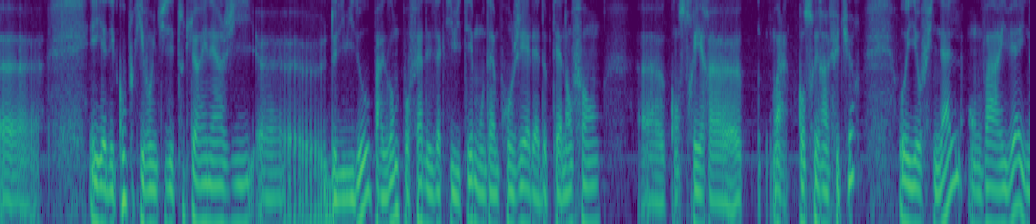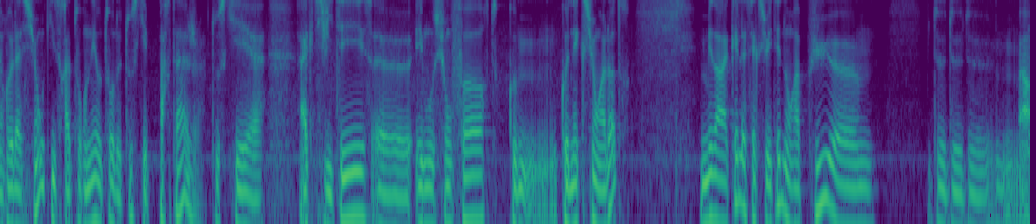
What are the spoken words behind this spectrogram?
Euh, et il y a des couples qui vont utiliser toute leur énergie euh, de libido, par exemple, pour faire des activités, monter un projet, aller adopter un enfant, construire, euh, voilà, construire un futur. Et au final, on va arriver à une relation qui sera tournée autour de tout ce qui est partage, tout ce qui est euh, activité, euh, émotion forte, connexion à l'autre, mais dans laquelle la sexualité n'aura plus euh, de, de, de- alors.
